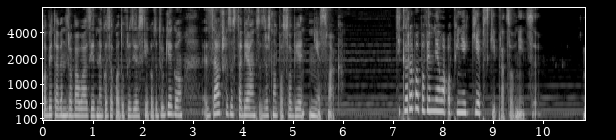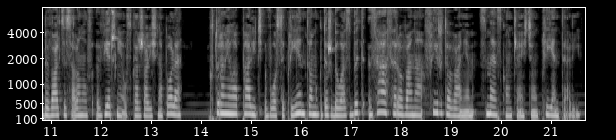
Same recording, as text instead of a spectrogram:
Kobieta wędrowała z jednego zakładu fryzjerskiego do drugiego, zawsze zostawiając zresztą po sobie niesmak. Tickerowa bowiem miała opinię kiepskiej pracownicy. Bywalcy salonów wiecznie uskarżali się na pole, która miała palić włosy klientom, gdyż była zbyt zaaferowana flirtowaniem z męską częścią klienteli.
